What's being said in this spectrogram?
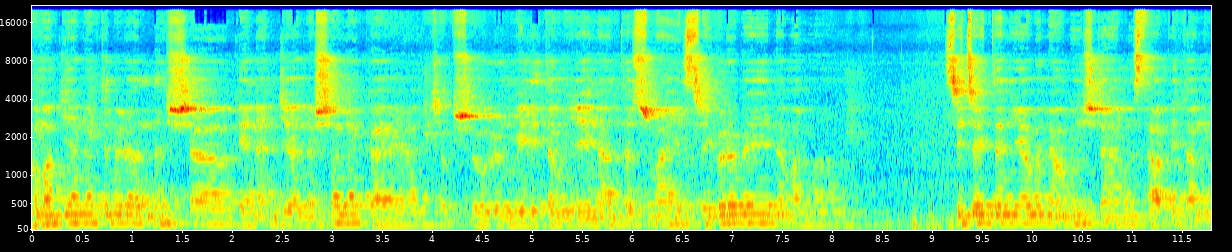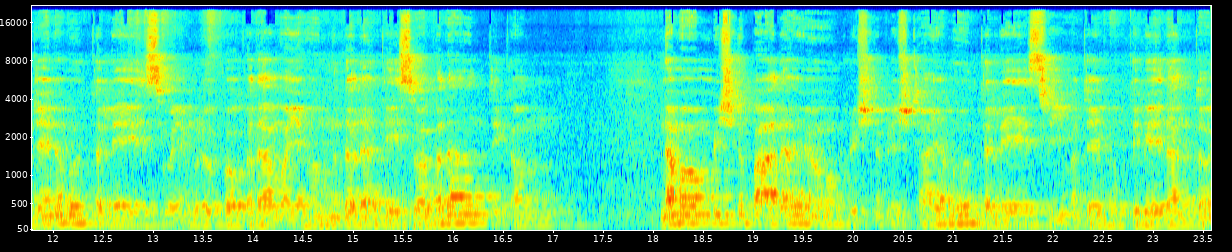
मम ज्ञानतिमिरन्धस्य ज्ञानञ्जनशलकाय चक्षुरुन्मिलितं येन तस्मै श्रीगुरवे नमः श्रीचैतन्यमनोभीष्टं स्थापितं येन भूतले स्वयं रूपो कदा मह्यं ददति स्वपदान्तिकम् नमो विष्णुपादाय कृष्णपृष्ठाय भूतले श्रीमते भक्तिवेदान्तो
